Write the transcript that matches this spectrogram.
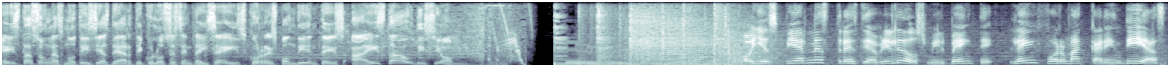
Estas son las noticias de artículo 66 correspondientes a esta audición. Hoy es viernes 3 de abril de 2020. Le informa Karen Díaz.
